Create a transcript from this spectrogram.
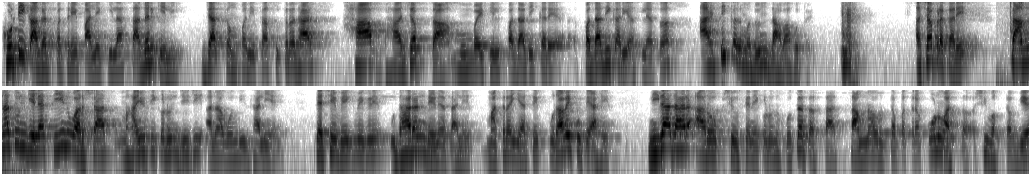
खोटी कागदपत्रे पालिकेला सादर केली. ज्यात कंपनीचा सूत्रधार हा भाजपचा मुंबईतील पदाधिकारी पदाधिकारी असल्याचं आर्टिकलमधून दावा होतोय. अशा प्रकारे सामनातून गेल्या तीन वर्षात महायुतीकडून जी जी अनागोंदी झाली आहे त्याचे वेगवेगळे उदाहरण देण्यात आले. मात्र याचे पुरावे कुठे आहेत? निराधार आरोप शिवसेनेकडून होतच असतात. सामना वृत्तपत्र कोण वाचतं अशी वक्तव्य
